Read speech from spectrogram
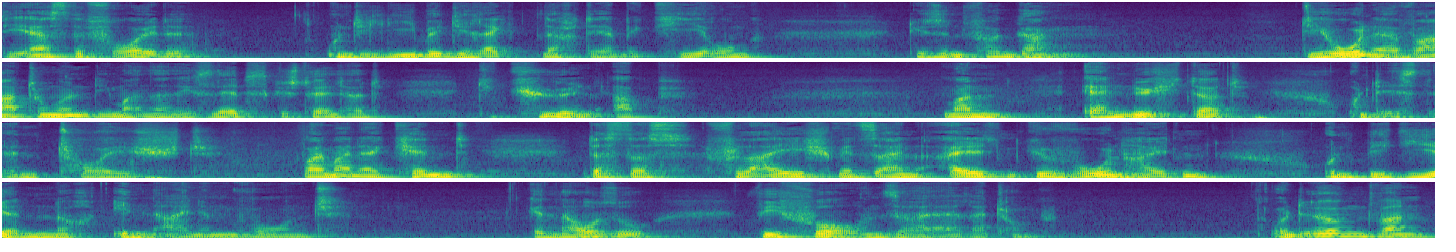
Die erste Freude und die Liebe direkt nach der Bekehrung, die sind vergangen. Die hohen Erwartungen, die man an sich selbst gestellt hat, die kühlen ab. Man ernüchtert und ist enttäuscht, weil man erkennt, dass das Fleisch mit seinen alten Gewohnheiten und Begierden noch in einem wohnt. Genauso wie vor unserer Errettung. Und irgendwann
